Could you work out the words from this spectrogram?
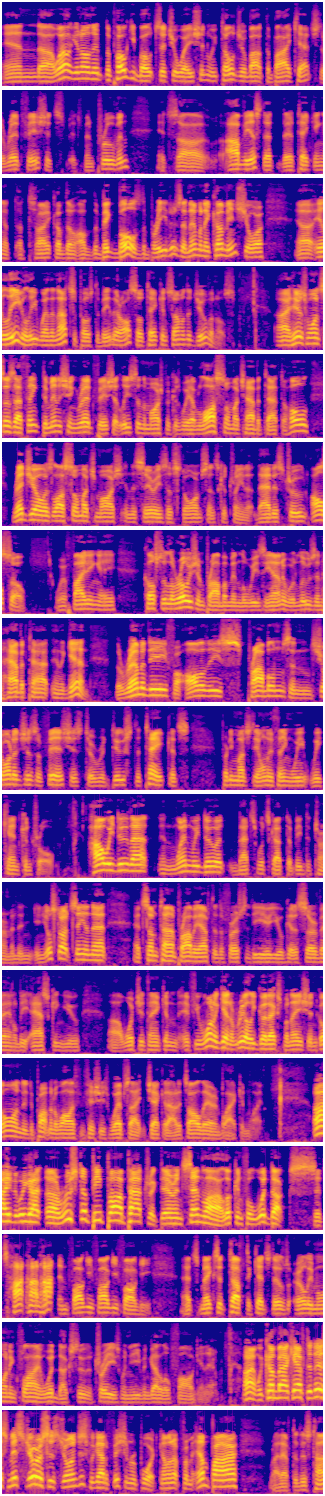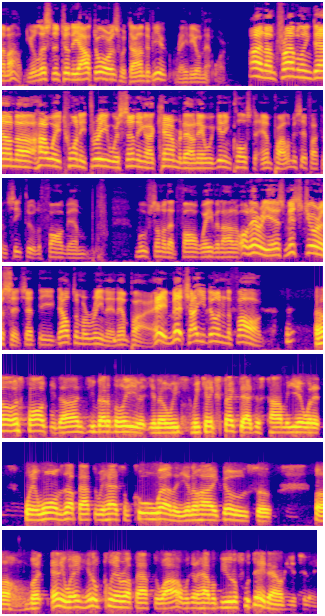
And uh, well, you know the the pogie boat situation. We told you about the bycatch, the redfish. It's it's been proven. It's uh, obvious that they're taking a, a type of the of the big bulls, the breeders, and then when they come inshore, uh, illegally when they're not supposed to be. They're also taking some of the juveniles. All right, here's one says, I think diminishing redfish, at least in the marsh, because we have lost so much habitat to hold. Reggio has lost so much marsh in the series of storms since Katrina. That is true. Also, we're fighting a coastal erosion problem in Louisiana. We're losing habitat. And again, the remedy for all of these problems and shortages of fish is to reduce the take. It's pretty much the only thing we, we can control. How we do that and when we do it, that's what's got to be determined. And, and you'll start seeing that at some time, probably after the first of the year. You'll get a survey and it'll be asking you uh, what you think. And if you want to get a really good explanation, go on the Department of Wildlife and Fisheries website and check it out. It's all there in black and white. All right, we got uh, Rooster Peepaw Patrick there in Senla looking for wood ducks. It's hot, hot, hot, and foggy, foggy, foggy. That makes it tough to catch those early morning flying wood ducks through the trees when you even got a little fog in there. All right, we come back after this. Mitch Jurasich has joined us. We got a fishing report coming up from Empire right after this time out. You're listening to The Outdoors with Don Dubuc Radio Network. All right, I'm traveling down uh, Highway 23. We're sending our camera down there. We're getting close to Empire. Let me see if I can see through the fog there move some of that fog, wave it out. Oh, there he is, Mitch Jurasich at the Delta Marina in Empire. Hey, Mitch, how you doing in the fog? Oh, it's foggy, Don. You better believe it. You know, we we can expect that this time of year when it when it warms up after we had some cool weather. You know how it goes. So, uh, but anyway, it'll clear up after a while. We're gonna have a beautiful day down here today.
